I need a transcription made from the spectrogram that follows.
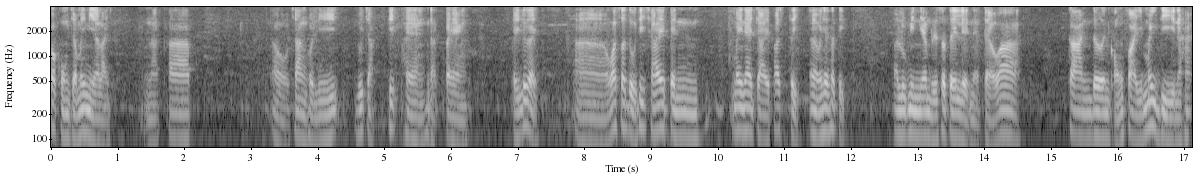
ก็คงจะไม่มีอะไรนะครับเอาช่างคนนี้รู้จักพลิกแพงดัดแปลงไปเรื่อยอาวัสดุที่ใช้เป็นไม่แน่ใจพลาสติกเออไม่ใช่พลาสติกอลูมิเนียมหรือสเตนเลสเนี่ยแต่ว่าการเดินของไฟไม่ดีนะฮะ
